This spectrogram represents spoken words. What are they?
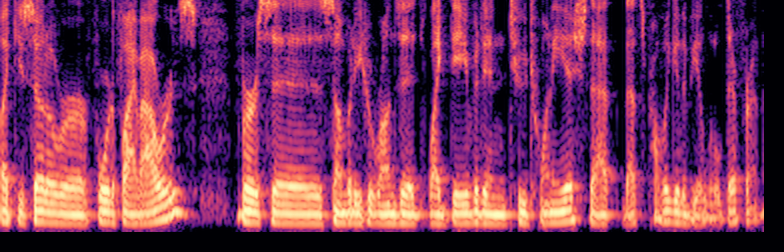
like you said, over four to five hours versus somebody who runs it like David in 220 ish, that that's probably going to be a little different.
